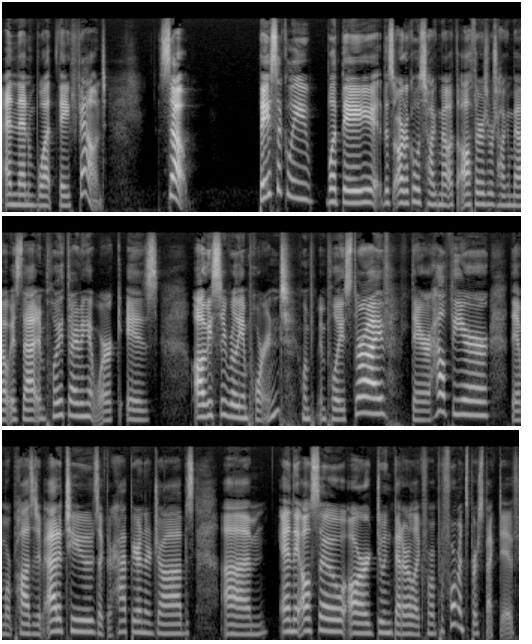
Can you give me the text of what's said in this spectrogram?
and then what they found. So basically what they this article was talking about what the authors were talking about is that employee thriving at work is obviously really important when employees thrive they're healthier, they have more positive attitudes, like they're happier in their jobs. Um, and they also are doing better, like from a performance perspective.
